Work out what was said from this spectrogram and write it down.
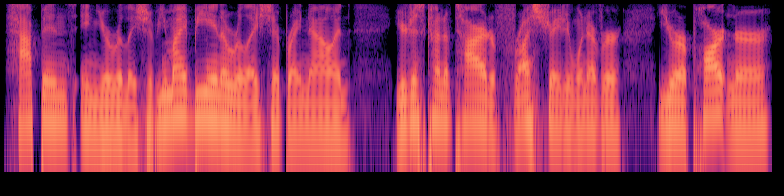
happens in your relationship. You might be in a relationship right now and you're just kind of tired or frustrated whenever your partner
